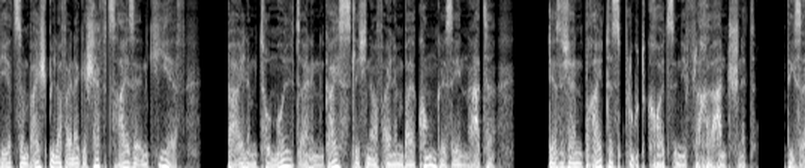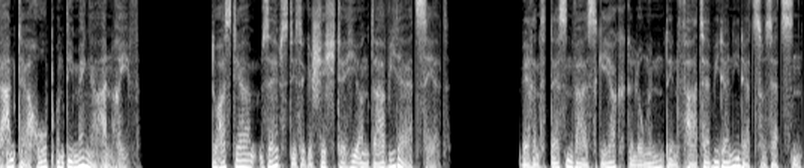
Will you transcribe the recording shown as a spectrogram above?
wie er zum Beispiel auf einer Geschäftsreise in Kiew bei einem Tumult einen Geistlichen auf einem Balkon gesehen hatte, der sich ein breites Blutkreuz in die flache Hand schnitt, diese Hand erhob und die Menge anrief. Du hast ja selbst diese Geschichte hier und da wiedererzählt. Währenddessen war es Georg gelungen, den Vater wieder niederzusetzen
